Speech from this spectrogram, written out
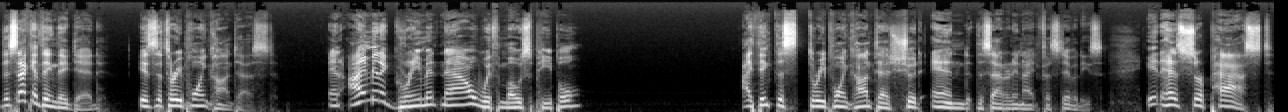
The second thing they did is the three point contest. And I'm in agreement now with most people. I think this three point contest should end the Saturday night festivities. It has surpassed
